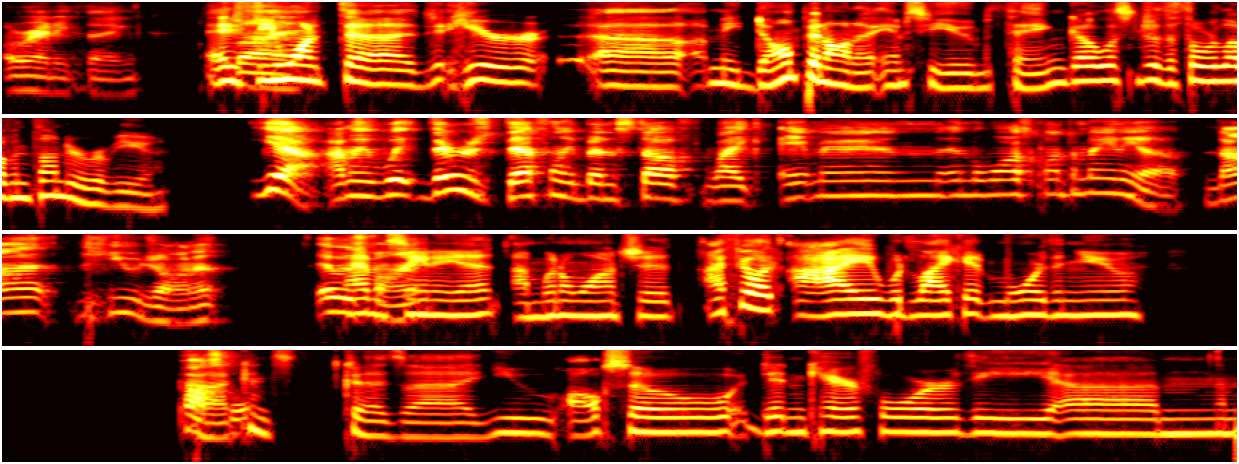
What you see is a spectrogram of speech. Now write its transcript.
or anything. If but- you want to hear uh, me dumping on an MCU thing, go listen to the Thor: Love and Thunder review. yeah, I mean, there's definitely been stuff like Ant Man and the Wasp: Quantumania. Not huge on it. It was I haven't fine. seen it yet. I'm gonna watch it. I feel like I would like it more than you. Possible. because uh, you also didn't care for the um,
